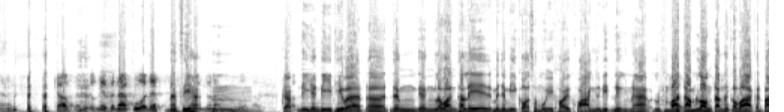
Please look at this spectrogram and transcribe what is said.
อ่าครับตรงเนี้ยก็น่ากลัวนะนั่นสิฮะก็อืน่ากลัวมครับครับนี่ยังดีที่ว่าเอ่อยังยังระหว่างทะเลมันยังมีเกาะสมุยคอยขวางอยู่นิดนึงนะฮะมาตามล่องตามนั้นก็ว่ากันไป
